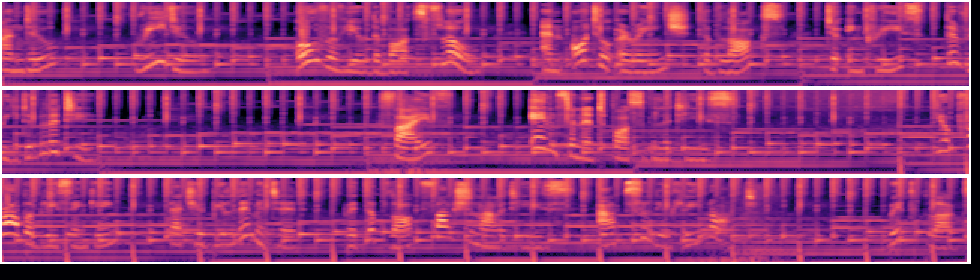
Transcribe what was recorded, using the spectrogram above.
undo, redo, overview the bot's flow, and auto arrange the blocks to increase the readability. 5. Infinite possibilities. You're probably thinking that you'd be limited with the block functionalities. Absolutely not. With plugs,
